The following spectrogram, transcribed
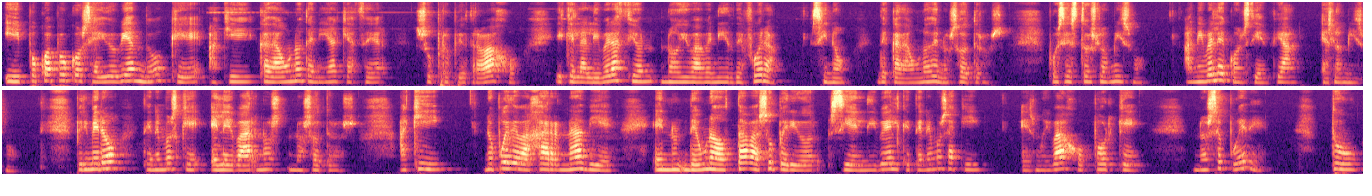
Y poco a poco se ha ido viendo que aquí cada uno tenía que hacer su propio trabajo y que la liberación no iba a venir de fuera, sino de cada uno de nosotros. Pues esto es lo mismo. A nivel de conciencia es lo mismo. Primero tenemos que elevarnos nosotros. Aquí no puede bajar nadie de una octava superior si el nivel que tenemos aquí es muy bajo, porque no se puede. Tú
